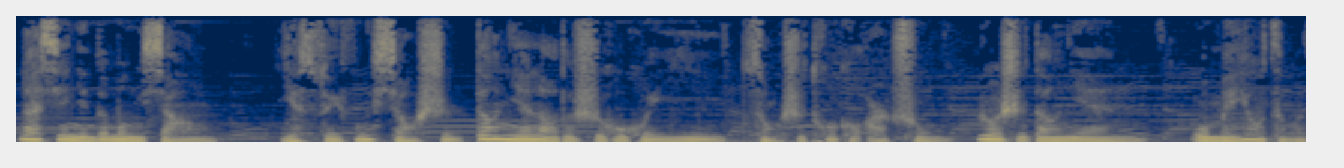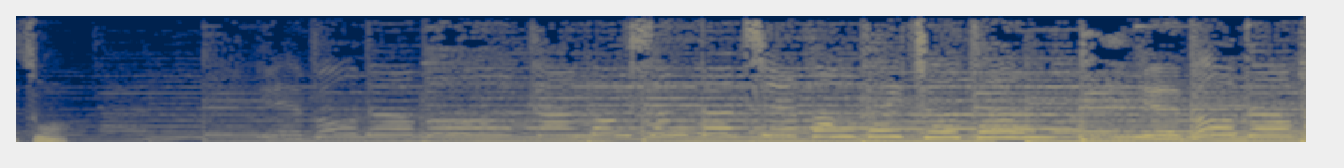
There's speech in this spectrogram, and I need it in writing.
那些年的梦想也随风消逝。当年老的时候，回忆总是脱口而出。若是当年我没有怎么做，不得不看梦想的翅膀被折断，也不得不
